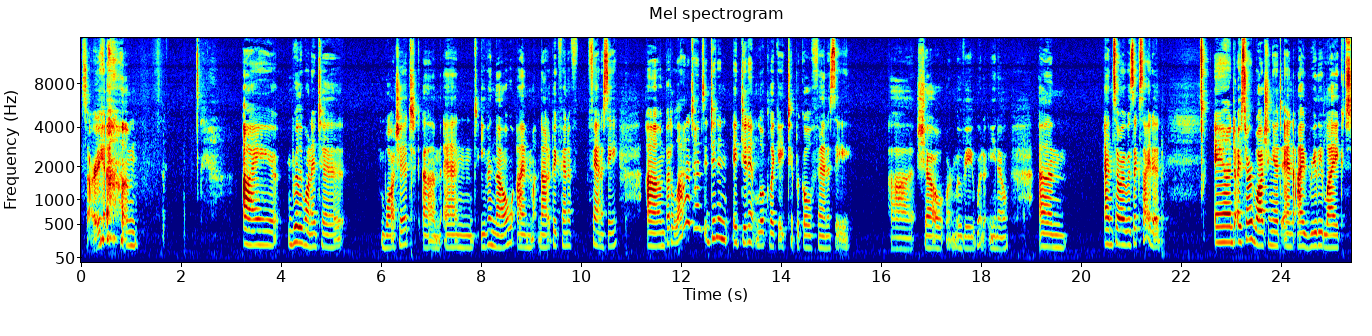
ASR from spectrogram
sorry, um, I really wanted to watch it. Um, and even though I'm not a big fan of fantasy, um, but a lot of times it didn't it didn't look like a typical fantasy uh, show or movie. What you know, um, and so I was excited, and I started watching it, and I really liked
